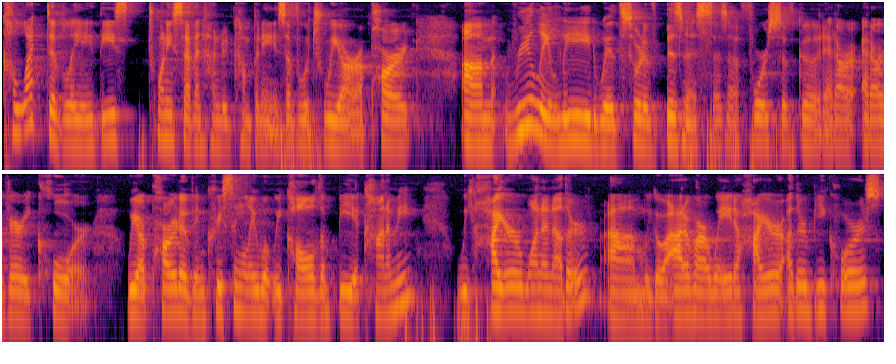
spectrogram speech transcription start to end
Collectively, these 2,700 companies, of which we are a part, um, really lead with sort of business as a force of good at our, at our very core. We are part of increasingly what we call the B economy. We hire one another. Um, we go out of our way to hire other B Corps.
